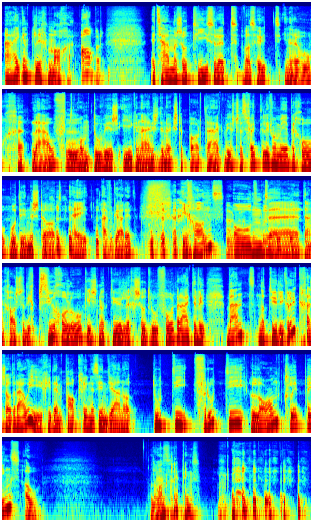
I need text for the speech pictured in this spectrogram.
eigentlich machen. Aber jetzt haben wir schon teasert, was heute in einer Woche läuft. Mhm. Und du wirst irgendwann in den nächsten paar Tagen wirst du ein Foto von mir bekommen, wo drinnen steht, hey, I've got it. Ich hans. Oh und äh, dann kannst du dich psychologisch natürlich schon darauf vorbereiten. Weil wenn du natürlich Glück hast, oder auch ich, in dem Pack sind ja auch noch Tutti Frutti Lawn Clippings. Oh. Lawn? Clippings?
